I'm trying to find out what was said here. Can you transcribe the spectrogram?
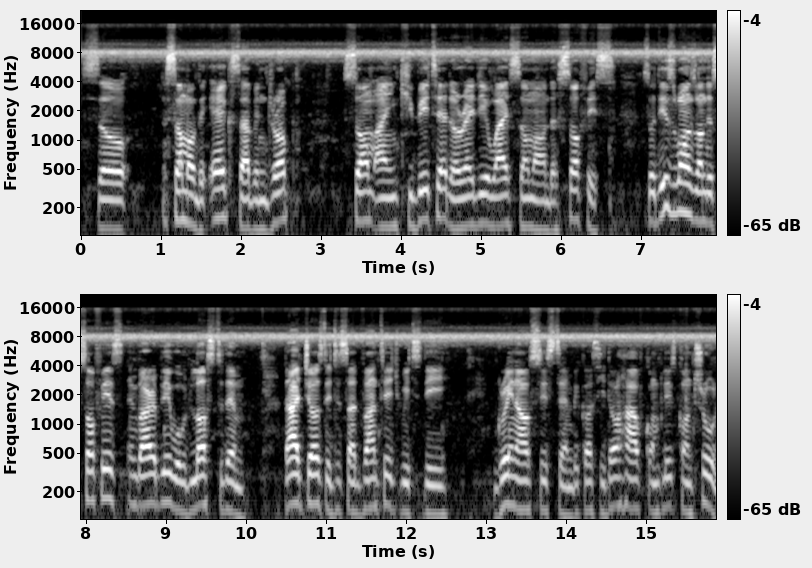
So some of the eggs have been dropped. Some are incubated already while some are on the surface. So these ones on the surface invariably will lost to them. That's just the disadvantage with the greenhouse system because you don't have complete control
